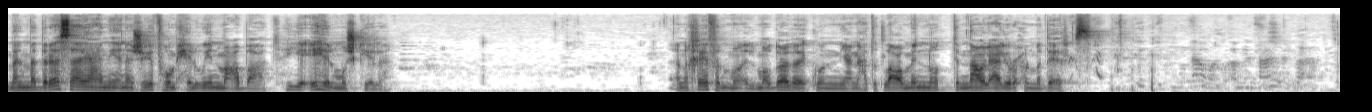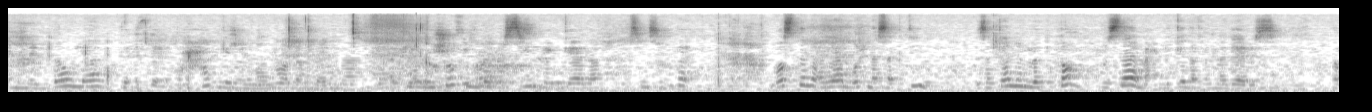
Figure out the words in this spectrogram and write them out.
ما المدرسة يعني أنا شايفهم حلوين مع بعض. هي إيه المشكلة؟ أنا خايف الموضوع ده يكون يعني هتطلعوا منه تمنعوا العيال يروحوا المدارس. وسط العيال وإحنا ساكتين. إذا كان الطب مسامح بكده في المدارس طب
